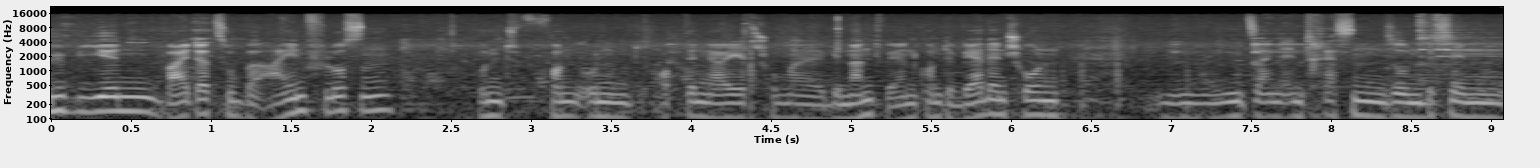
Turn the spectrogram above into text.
Libyen weiter zu beeinflussen und, von, und ob denn da jetzt schon mal genannt werden konnte, wer denn schon mit seinen Interessen so ein bisschen,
